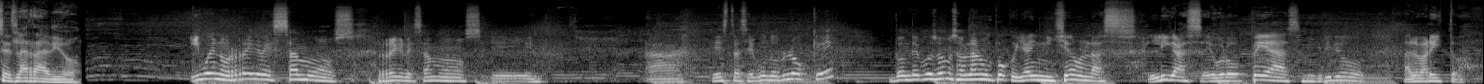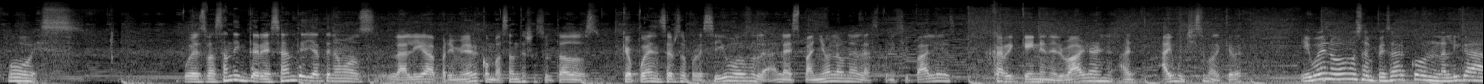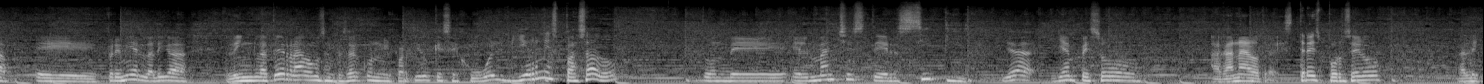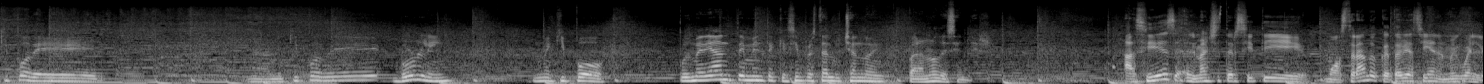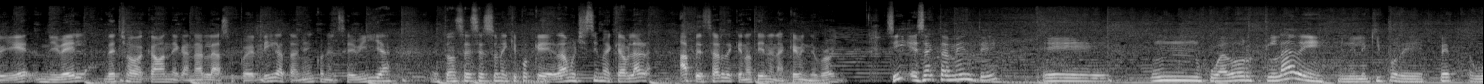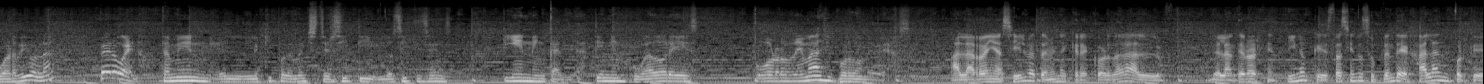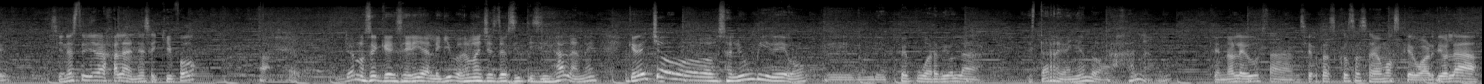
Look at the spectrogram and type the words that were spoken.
Haces la radio. Y bueno, regresamos, regresamos eh, a este segundo bloque, donde pues vamos a hablar un poco, ya iniciaron las ligas europeas, mi querido Alvarito, ¿cómo ves? Pues bastante interesante, ya tenemos la Liga Premier con bastantes resultados que pueden ser sorpresivos, la, la española una de las principales, Harry Kane en el Bayern, hay, hay muchísimo de qué ver. Y bueno, vamos a empezar con la Liga eh, Premier, la Liga de Inglaterra. Vamos a empezar con el partido que se jugó el viernes pasado, donde el Manchester City ya, ya empezó a ganar otra vez. 3 por 0 al equipo de. Al equipo de Burnley. Un equipo, pues mediantemente que siempre está luchando para no descender. Así es, el Manchester City mostrando que todavía siguen en muy buen nivel. De hecho, acaban de ganar la Superliga también con el Sevilla. Entonces es un equipo que da muchísimo qué hablar a pesar de que no tienen a Kevin De Bruyne. Sí, exactamente. Eh, un jugador clave en el equipo de Pep Guardiola. Pero bueno, también el equipo de Manchester City, los Citizens, tienen calidad. Tienen jugadores por demás y por donde veas. A la Raña Silva también hay que recordar al delantero argentino que está siendo suplente de Haaland porque si no estuviera Haaland en ese equipo, Yo no sé qué sería el equipo de Manchester City sin Haaland, ¿eh? Que de hecho salió un video eh, donde Pep Guardiola está regañando a Haaland, ¿no? que no le gustan ciertas cosas, sabemos que Guardiola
